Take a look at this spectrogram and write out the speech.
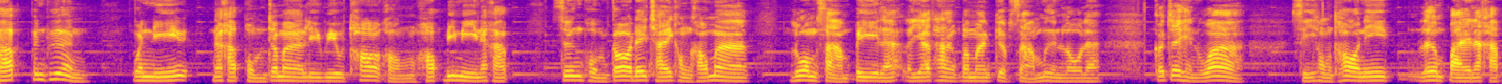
ครับเพื่อนๆ วันนี้นะครับผมจะมารีวิวท่อของ Hobby Me นะครับ ซึ่งผมก็ได้ใช้ของเขามาร่วม 3 ปีแล้ว ระยะทางประมาณเกือบ 30,000 โลแล้ว ก็จะเห็นว่าสีของท่อนี้เริ่มไปแล้วครับ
